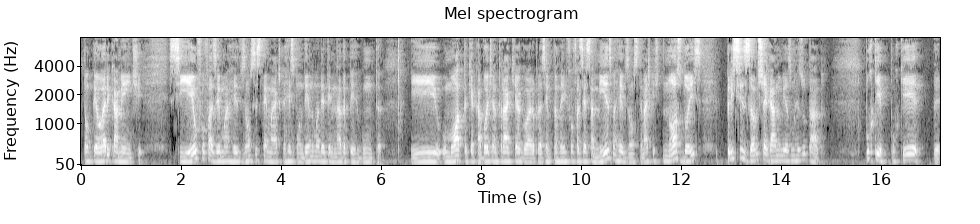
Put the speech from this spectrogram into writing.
Então, teoricamente, se eu for fazer uma revisão sistemática respondendo uma determinada pergunta e o Mota, que acabou de entrar aqui agora, por exemplo, também for fazer essa mesma revisão sistemática, nós dois precisamos chegar no mesmo resultado. Por quê? Porque é,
